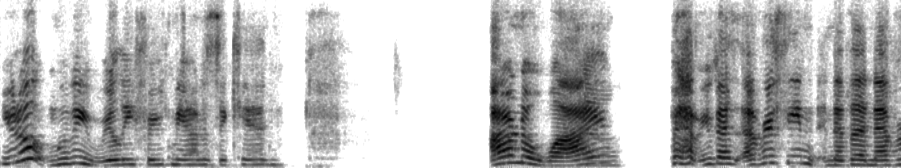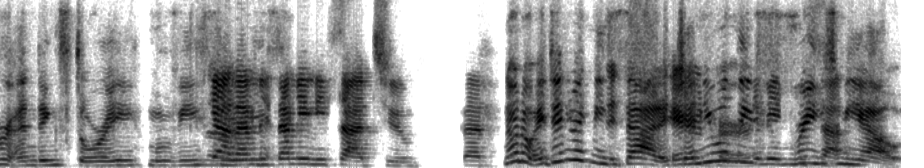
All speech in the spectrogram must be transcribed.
You know what movie really freaked me out as a kid? I don't know why, but have you guys ever seen the, the Never Ending Story movie? yeah that, ma- that made me sad too that No, no, it didn't make me sad. It scared her. genuinely It made me freaked me out.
